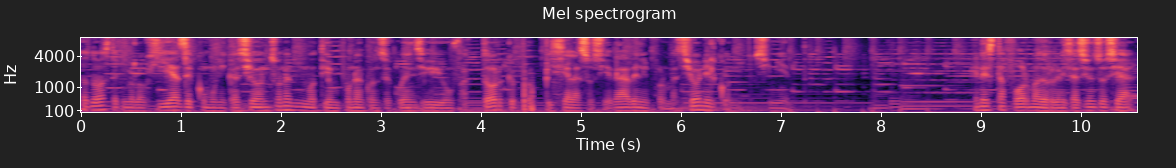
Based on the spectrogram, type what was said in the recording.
Las nuevas tecnologías de comunicación son al mismo tiempo una consecuencia y un factor que propicia la sociedad de la información y el conocimiento. En esta forma de organización social,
